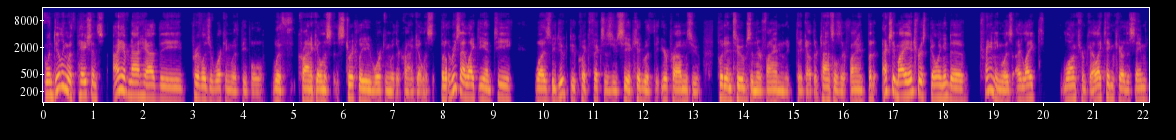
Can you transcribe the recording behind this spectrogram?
When dealing with patients, I have not had the privilege of working with people with chronic illness, strictly working with their chronic illness. But the reason I liked ENT was you do do quick fixes. You see a kid with ear problems, you put in tubes and they're fine. You take out their tonsils, they're fine. But actually, my interest going into training was I liked long term care. I like taking care of the same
